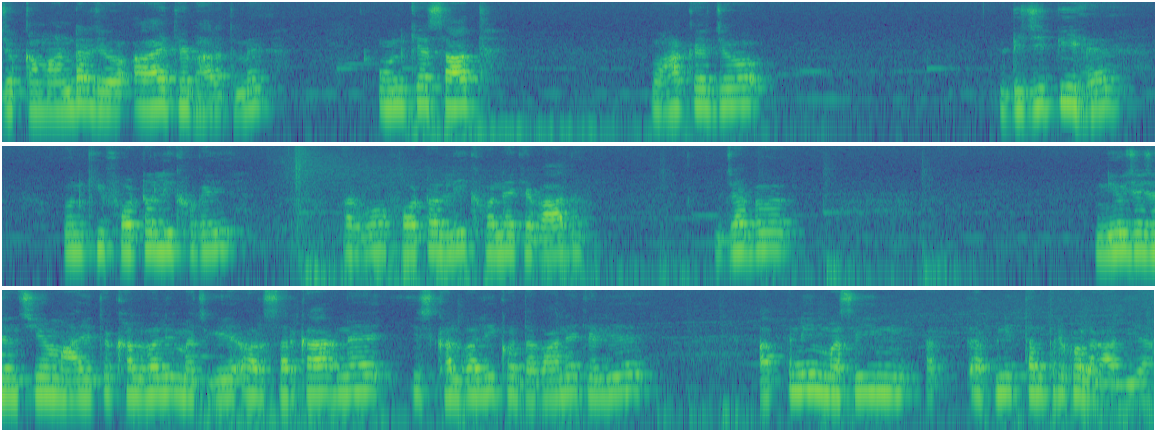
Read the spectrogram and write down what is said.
जो कमांडर जो आए थे भारत में, उनके साथ वहाँ के जो डीजीपी है, उनकी फ़ोटो लीक हो गई और वो फ़ोटो लीक होने के बाद जब न्यूज़ एजेंसियों में आई तो खलबली मच गई और सरकार ने इस खलबली को दबाने के लिए अपनी मशीन, अपनी तंत्र को लगा दिया।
